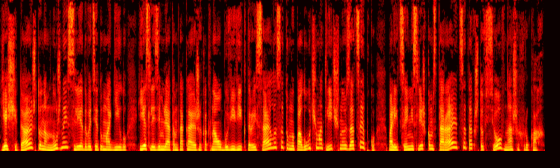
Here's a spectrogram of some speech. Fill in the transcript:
я считаю, что нам нужно исследовать эту могилу. Если земля там такая же, как на обуви Виктора и Сайлоса, то мы получим отличную зацепку. Полиция не слишком старается, так что все в наших руках».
